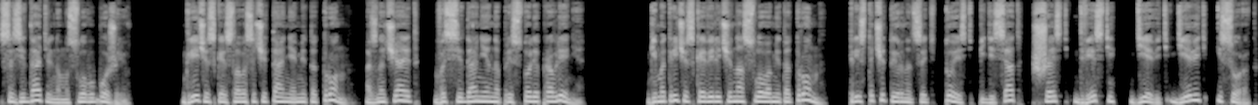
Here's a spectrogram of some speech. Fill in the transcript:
созидательному Слову Божию. Греческое словосочетание «метатрон» означает «восседание на престоле правления». Геометрическая величина слова «метатрон» 314, то есть 50, 6, 200, 9, 9 и 40.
